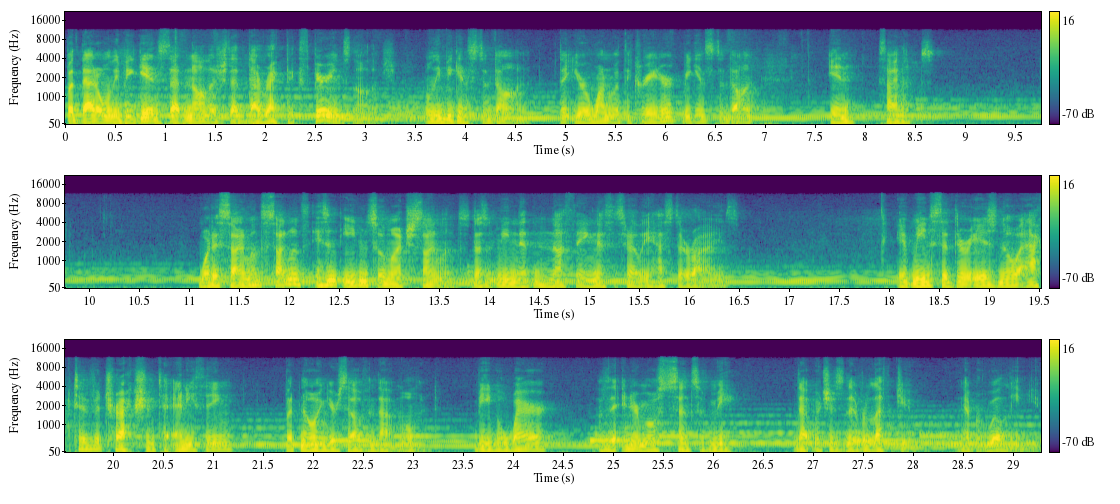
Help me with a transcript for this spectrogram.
But that only begins, that knowledge, that direct experience knowledge, only begins to dawn. That you're one with the Creator begins to dawn in silence. What is silence? Silence isn't even so much silence. It doesn't mean that nothing necessarily has to arise. It means that there is no active attraction to anything but knowing yourself in that moment. Being aware of the innermost sense of me, that which has never left you, never will leave you.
